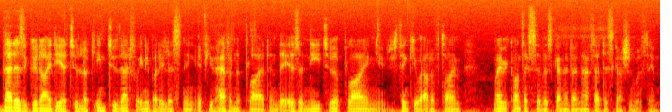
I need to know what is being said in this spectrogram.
that is a good idea to look into that for anybody listening. If you haven't applied and there is a need to apply and you, you think you're out of time, maybe contact Service Canada and have that discussion with them.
